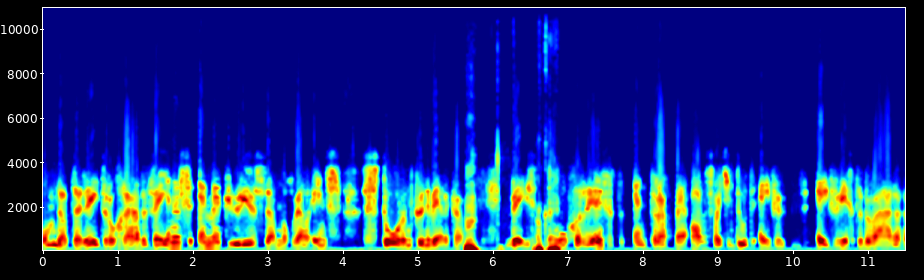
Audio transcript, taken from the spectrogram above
omdat de retrograde Venus en Mercurius dan nog wel eens storend kunnen werken. Wees Oké. doelgericht en tracht bij alles wat je doet even, evenwicht te bewaren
